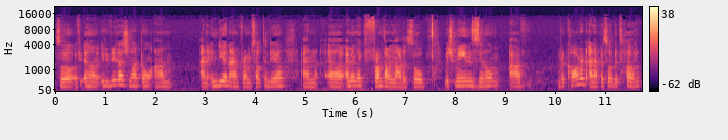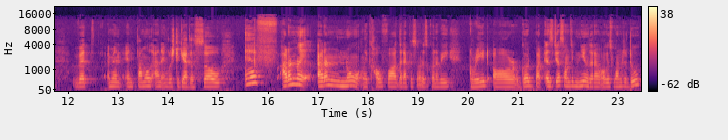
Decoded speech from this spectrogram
so if uh, if you guys do not know, I'm an Indian. I'm from South India, and uh, I mean like from Tamil Nadu. So, which means you know I've recorded an episode with her, with I mean in Tamil and English together. So, if I don't know, I don't know like how far that episode is gonna be great or good but it's just something new that i always wanted to do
